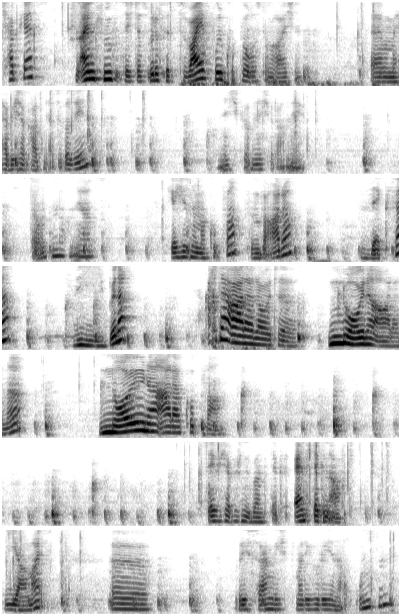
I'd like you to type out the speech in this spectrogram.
Ich habe jetzt schon 51. Das würde für zwei Full Kupferrüstung reichen. Äh, Moment, habe ich ja gerade ein Erz übersehen? Nee, ich glaube nicht, oder? Nee. Ist da unten noch ein Erz? Ja, hier ist nochmal Kupfer. 5 Ader. 6er. 7er. 8er Ader, Leute. 9er Ader, ne? 9er Ader Kupfer. Safe, ich habe schon über ein Stack. Ein Stack in 8. Ja, nice. Äh, würde ich sagen, gehe ich jetzt mal die Höhle hier nach unten.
